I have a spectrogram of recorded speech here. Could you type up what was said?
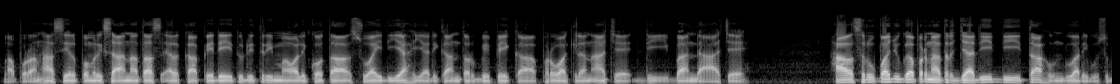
Laporan hasil pemeriksaan atas LKPD itu diterima Wali Kota Suwaidi Yahya di kantor BPK Perwakilan Aceh di Banda Aceh. Hal serupa juga pernah terjadi di tahun 2011.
